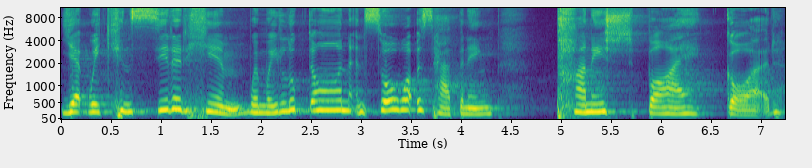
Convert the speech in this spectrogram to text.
Yet we considered him, when we looked on and saw what was happening, punished by God,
